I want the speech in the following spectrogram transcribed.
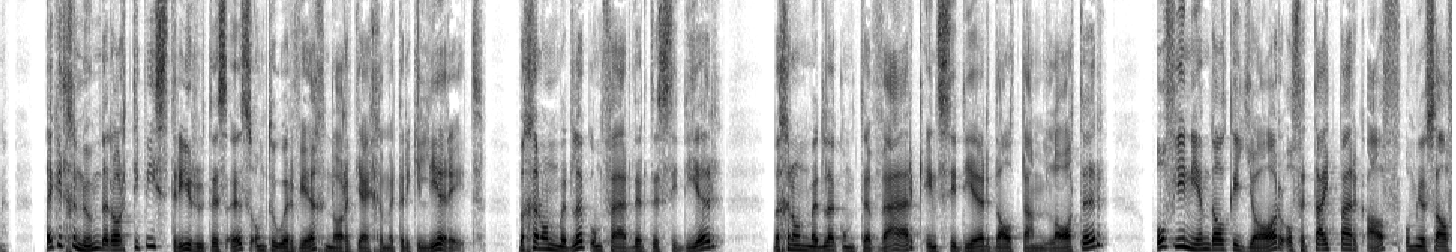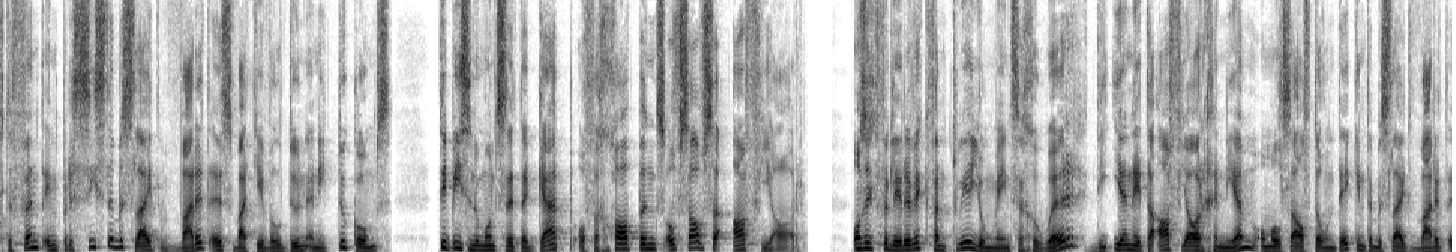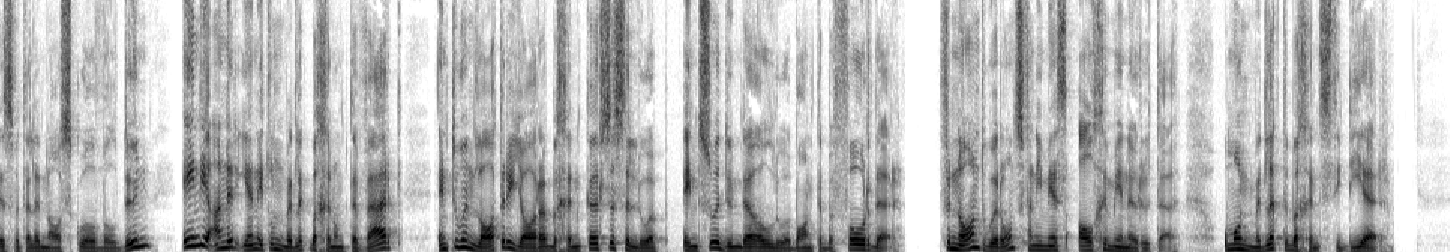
Ek het genoem dat daar tipies 3 roetes is om te oorweeg nadat jy gematrikuleer het. Begin onmiddellik om verder te studeer, begin onmiddellik om te werk en studeer dalk dan later, of jy neem dalk 'n jaar of 'n tydperk af om jouself te vind en presies te besluit wat dit is wat jy wil doen in die toekoms. Tipies noem ons dit 'n gap of 'n gapings of selfs 'n afjaar. Ons het verlede week van twee jong mense gehoor. Die een het 'n afjaar geneem om homself te ontdek en te besluit wat dit is wat hulle na skool wil doen, en die ander een het onmiddellik begin om te werk en toe in latere jare begin kursusse loop en sodoende hul loopbaan te bevorder. Vanaand hoor ons van die mees algemene roete om onmiddellik te begin studeer.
